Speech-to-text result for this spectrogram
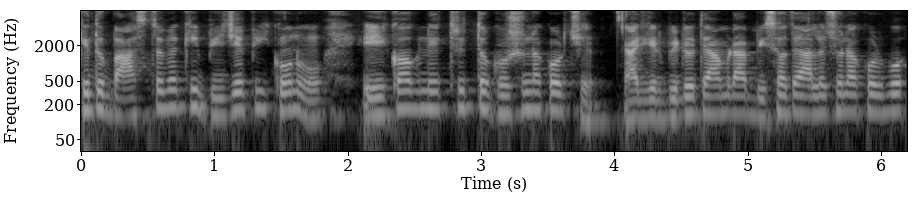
কিন্তু বাস্তবে কি বিজেপি কোনো একক নেতৃত্ব ঘোষণা করছে? আজকের ভিডিওতে আমরা বিশদে আলোচনা করব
